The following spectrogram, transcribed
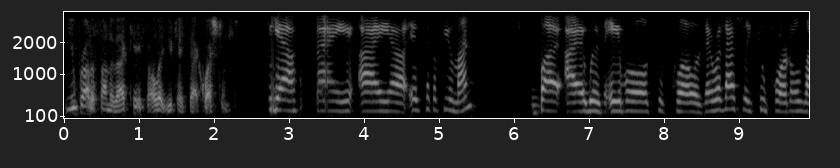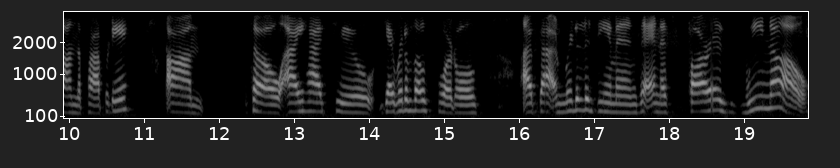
you brought us onto that case. I'll let you take that question. Yeah, I, I, uh, it took a few months, but I was able to close. There was actually two portals on the property, um, so I had to get rid of those portals. I've gotten rid of the demons, and as far as we know,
